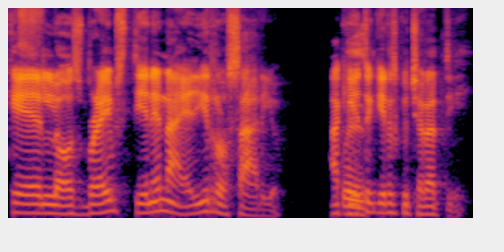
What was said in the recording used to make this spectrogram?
que los Braves tienen a Eddie Rosario. Aquí yo pues te quiero escuchar a ti.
